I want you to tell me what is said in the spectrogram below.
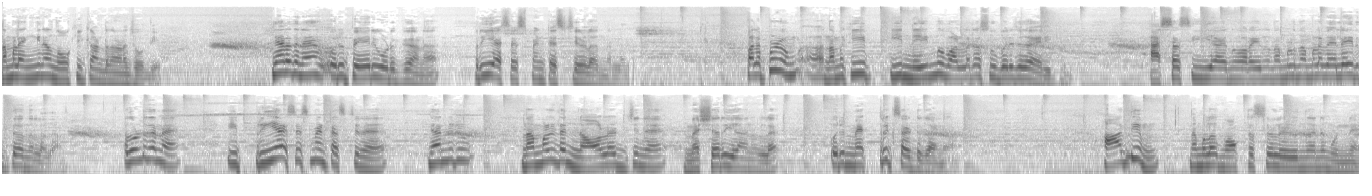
നമ്മൾ എങ്ങനെയാണ് നോക്കിക്കണ്ടെന്നാണ് ചോദ്യം. ഞാനതിന് ഒരു പേര് കൊടുക്കുകയാണ് പ്രീ അസസ്മെന്റ് ടെസ്റ്റുകൾ എന്നുള്ളത്. പലപ്പോഴും നമുക്ക് ഈ ഈ നെയിം വളരെ സുപരിചിതമായിരിക്കും. അസസ് ചെയ്യുക എന്ന് പറയുന്നത് നമ്മൾ നമ്മളെ വിലയിരുത്തുക എന്നുള്ളതാണ്. അതുകൊണ്ട് തന്നെ ഈ പ്രീ അസസ്മെന്റ് ടെസ്റ്റിന് ഞാനൊരു നമ്മളുടെ നോളജിനെ മെഷർ ചെയ്യാനുള്ള ഒരു മെട്രിക്സ് ആയിട്ട് കാണുകയാണ്. ആദ്യം നമ്മൾ മോക്ക് ടെസ്റ്റുകൾ എഴുതുന്നതിന് മുന്നേ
